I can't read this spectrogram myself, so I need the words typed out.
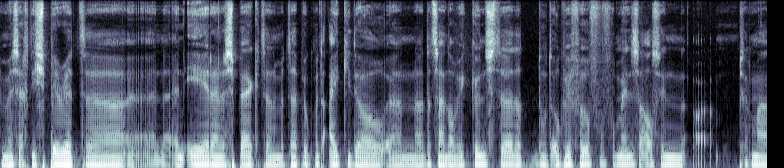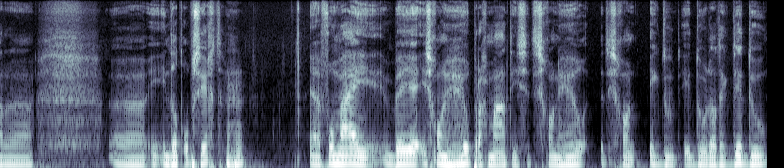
Mensen echt die spirit en, en eer en respect. En dat heb je ook met aikido. En dat zijn dan weer kunsten. Dat doet ook weer veel voor, voor mensen als in, zeg maar, in, in dat opzicht. Eh, voor mij ben je, is gewoon heel pragmatisch. Het is gewoon heel, het is gewoon, ik doe, ik, doordat ik dit doe,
